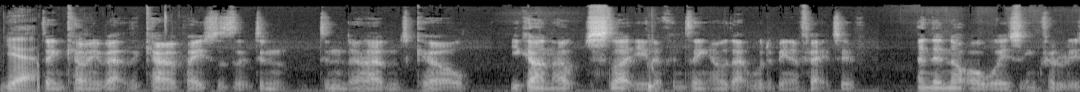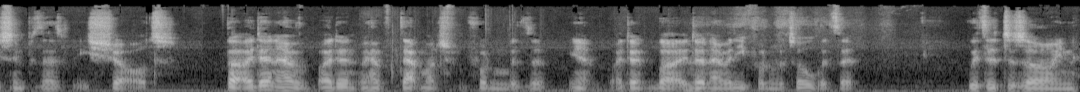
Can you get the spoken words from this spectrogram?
Yeah. then coming back the carapaces that didn't didn't allow them to curl. You can't help slightly look and think, oh, that would have been effective. And they're not always incredibly sympathetically shot. But I don't have I don't have that much problem with the you know I don't well I don't hmm. have any problem at all with the with the design.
